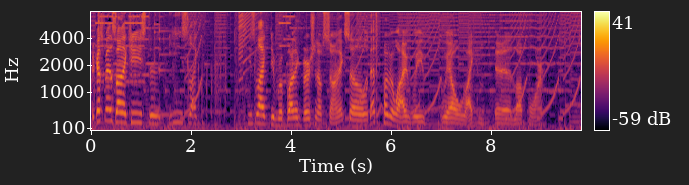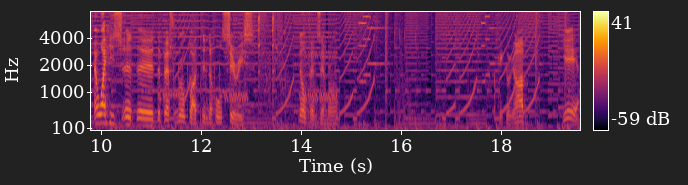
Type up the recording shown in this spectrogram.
Because Metal Sonic, he's the he's like he's like the robotic version of Sonic, so that's probably why we we all like him uh, a lot more, and why he's uh, the the best robot in the whole series. No offense, Emerald. Going up. Yeah.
